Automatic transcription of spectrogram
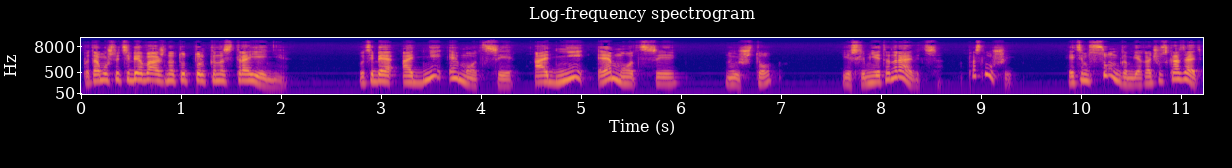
Потому что тебе важно тут только настроение. У тебя одни эмоции, одни эмоции. Ну и что, если мне это нравится? Послушай, этим сонгом я хочу сказать,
